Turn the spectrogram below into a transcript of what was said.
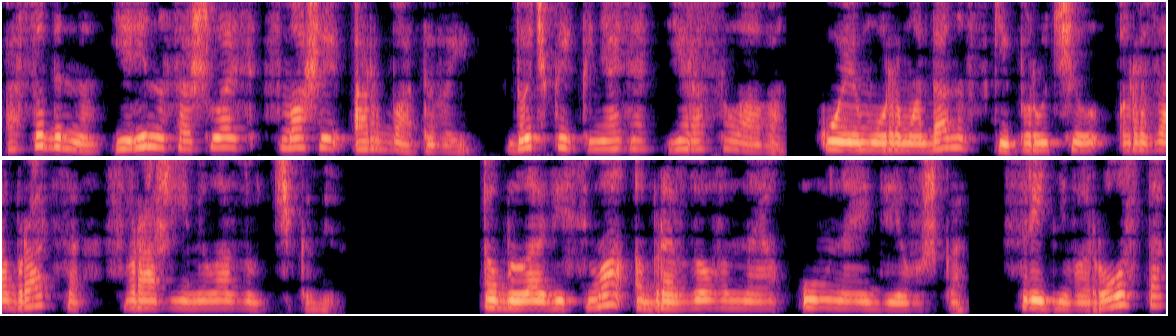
Особенно Ирина сошлась с Машей Арбатовой, дочкой князя Ярослава, коему Рамадановский поручил разобраться с вражьими лазутчиками. То была весьма образованная, умная девушка, среднего роста,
